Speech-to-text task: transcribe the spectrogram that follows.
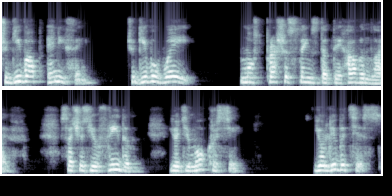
to give up anything, to give away most precious things that they have in life, such as your freedom, your democracy, your liberties.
